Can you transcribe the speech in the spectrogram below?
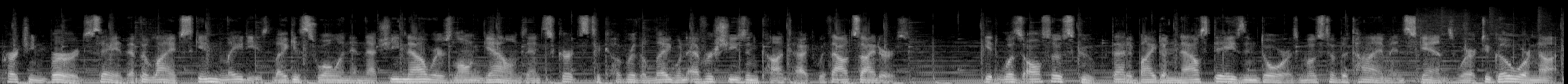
Perching birds say that the light-skinned lady's leg is swollen and that she now wears long gowns and skirts to cover the leg whenever she's in contact with outsiders. It was also scooped that Ibidun now stays indoors most of the time and scans where to go or not.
